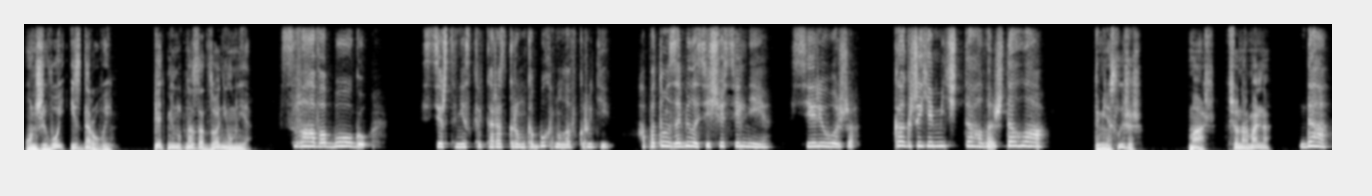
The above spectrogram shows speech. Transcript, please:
он живой и здоровый. Пять минут назад звонил мне. Слава богу! Сердце несколько раз громко бухнуло в груди, а потом забилось еще сильнее. Сережа, как же я мечтала, ждала. Ты меня слышишь? Маш, все нормально? Да,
